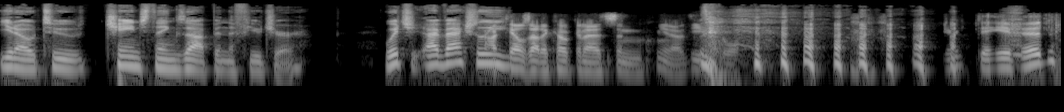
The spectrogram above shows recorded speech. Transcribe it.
you know, to change things up in the future. Which I've actually tails out of coconuts and you know the usual. David,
